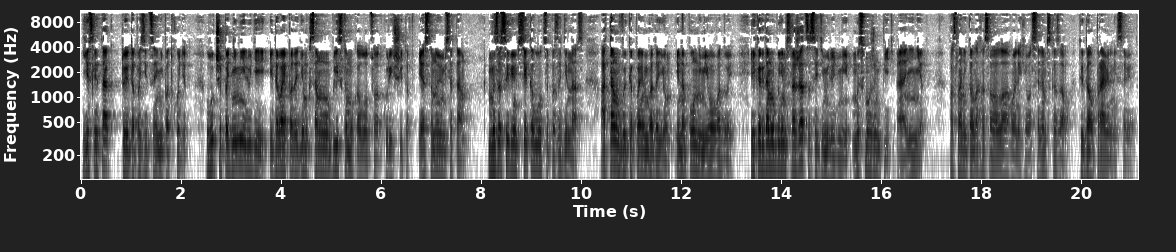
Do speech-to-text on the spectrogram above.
если так, то эта позиция не подходит. Лучше подними людей и давай подойдем к самому близкому колодцу от курейшитов и остановимся там. Мы засыпем все колодцы позади нас, а там выкопаем водоем и наполним его водой. И когда мы будем сражаться с этими людьми, мы сможем пить, а они нет. Посланник Аллаха, саллаллаху алейхи вассалям, сказал, ты дал правильный совет.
